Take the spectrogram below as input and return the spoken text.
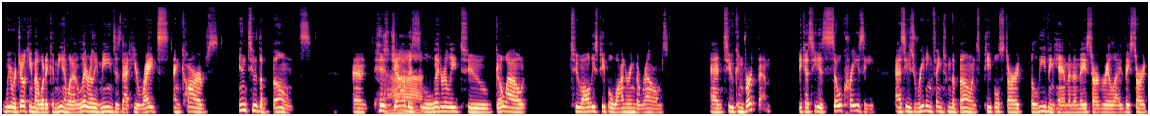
we were joking about what it could mean. And what it literally means is that he writes and carves into the bones. And his job is Ah. literally to go out to all these people wandering the realms and to convert them because he is so crazy as he's reading things from the bones, people start believing him, and then they start realize they start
